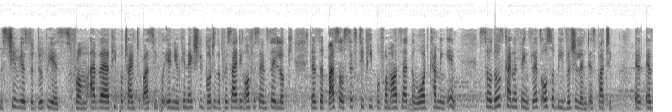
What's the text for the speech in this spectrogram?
mischievous or dubious from other people trying to bus people in, you can actually go to the presiding officer and say, look, there's a bus of 60 people from outside the ward coming in. So those kind of things. Let's also be vigilant as party, as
